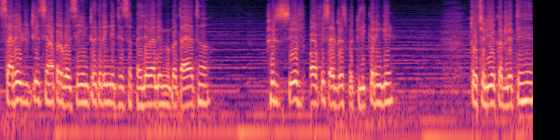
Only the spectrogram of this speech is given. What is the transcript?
सारे डिटेल्स यहाँ पर वैसे ही इंटर करेंगे, जैसे पहले वाले में बताया था। फिर सेव ऑफ़िस एड्रेस पर क्लिक करेंगे। तो चलिए कर लेते हैं।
